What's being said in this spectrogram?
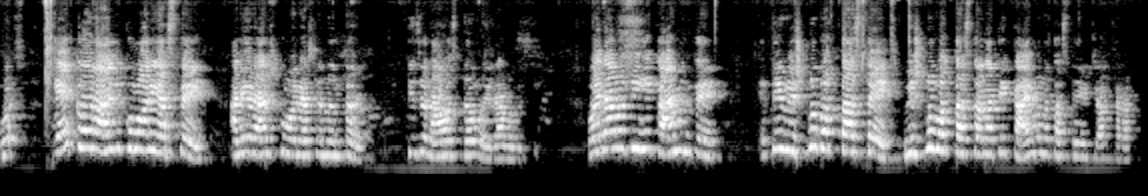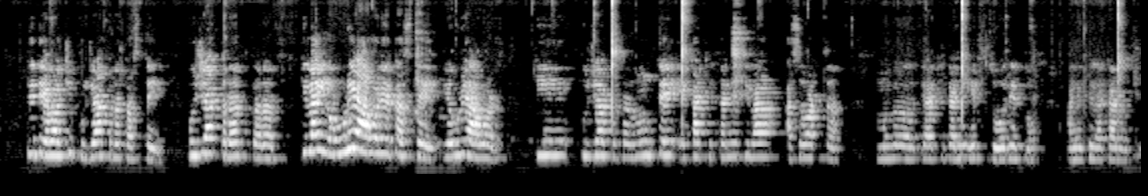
का एक राजकुमारी असते आणि राजकुमारी असल्यानंतर तिचं नाव असतं वैरावती. वैरावती ही काय म्हणते? ती विष्णू भक्त असते. विष्णू भक्त असताना ती काय म्हणत असते विचार करा. ती देवाची पूजा करत असते. पूजा करत करत तिला एवढी आवड येत असते एवढी आवड की पूजा करतात मग ते एका ठिकाणी तिला असं वाटतं मग त्या ठिकाणी एक चोर येतो आणि तिला काय म्हणते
